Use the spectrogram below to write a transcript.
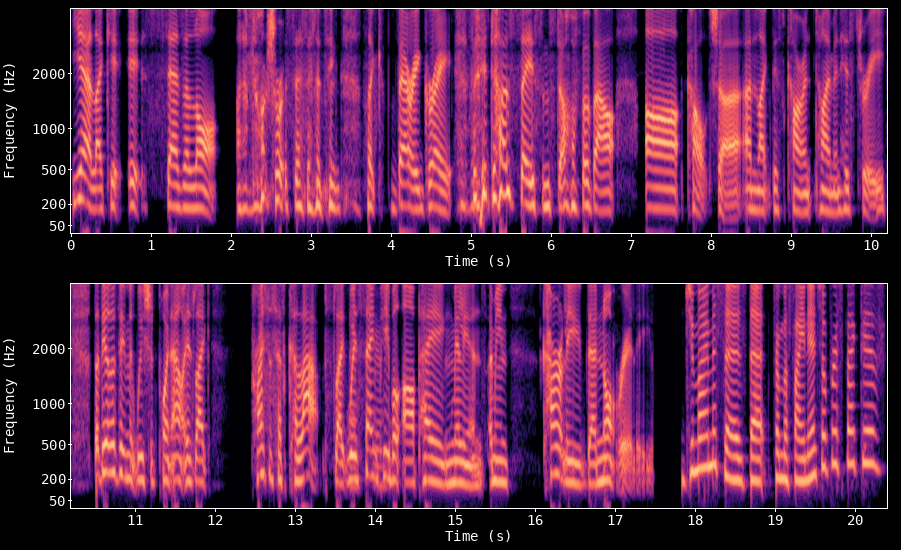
yeah, like it it says a lot. And I'm not sure it says anything like very great, mm-hmm. but it does say some stuff about our culture and like this current time in history. But the other thing that we should point out is like prices have collapsed. Like we're That's saying true. people are paying millions. I mean, currently they're not really. Jemima says that from a financial perspective,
